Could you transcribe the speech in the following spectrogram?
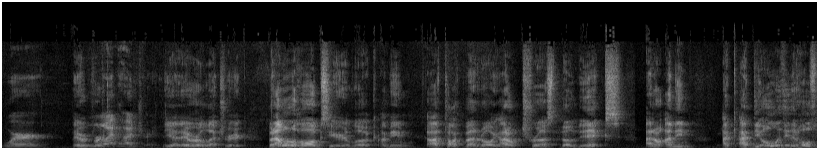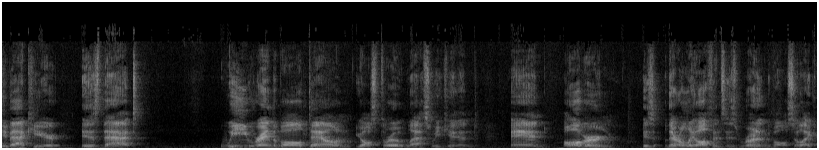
were They were pretty. 100. Yeah, they were electric. But I'm on the Hogs here. Look, I mean, I've talked about it all. I don't trust Bo Nix. I don't. I mean, I, I, the only thing that holds me back here is that we ran the ball down y'all's throat last weekend, and Auburn is their only offense is running the ball. So like,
